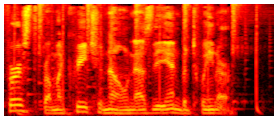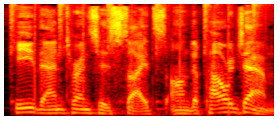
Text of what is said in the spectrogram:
first from a creature known as the In-Betweener. He then turns his sights on the Power Gem,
